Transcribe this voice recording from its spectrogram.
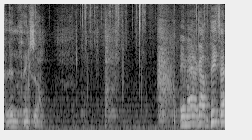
I didn't think so. Hey, man, I got the pizza.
